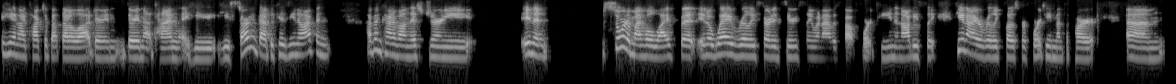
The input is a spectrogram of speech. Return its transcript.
he and I talked about that a lot during during that time that he he started that because you know I've been I've been kind of on this journey in a sort of my whole life, but in a way, really started seriously when I was about 14. And obviously, he and I are really close. for 14 months apart. Um,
